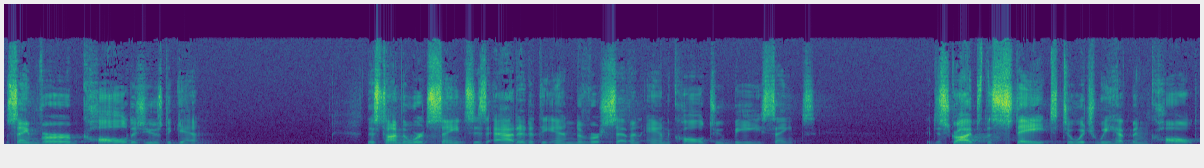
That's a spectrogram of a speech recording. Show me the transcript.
The same verb, called, is used again. This time the word saints is added at the end of verse 7 and called to be saints. It describes the state to which we have been called.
